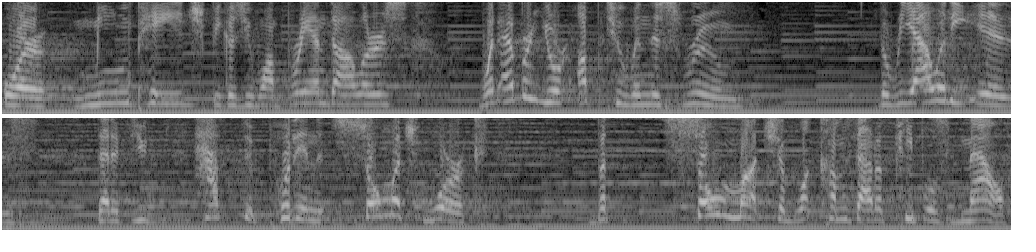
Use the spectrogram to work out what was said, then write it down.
or meme page because you want brand dollars, whatever you're up to in this room, the reality is that if you have to put in so much work, but so much of what comes out of people's mouth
